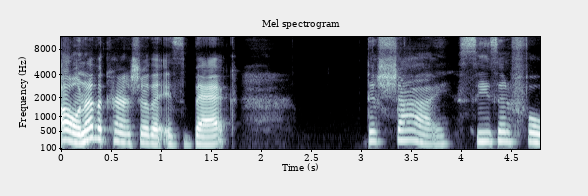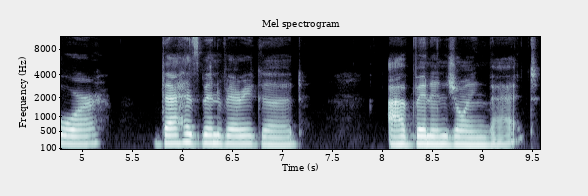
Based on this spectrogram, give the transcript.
Oh, another current show that is back The Chi, season four. That has been very good. I've been enjoying that.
